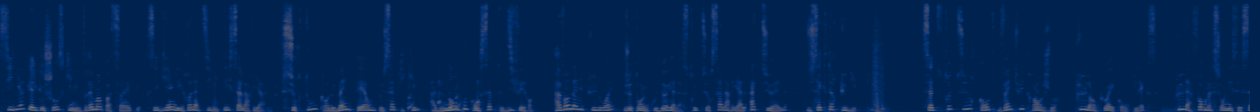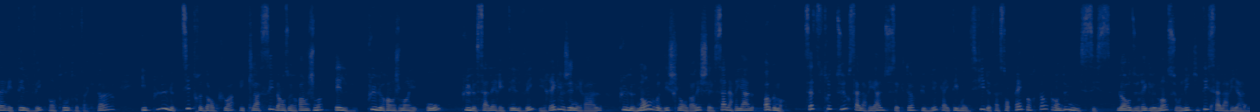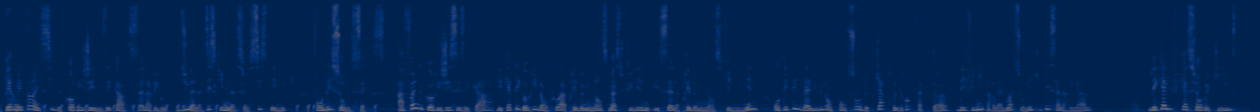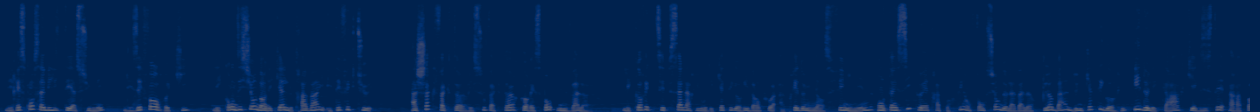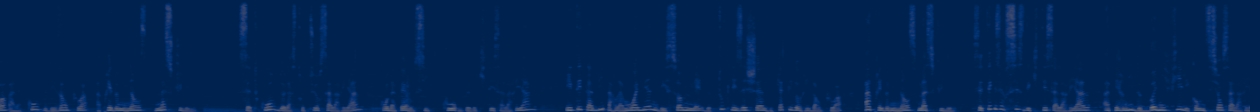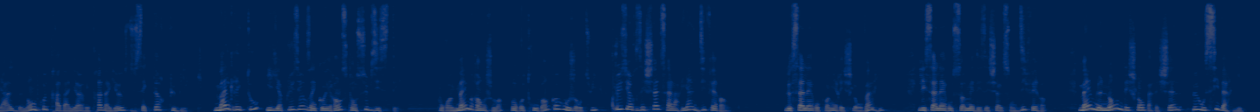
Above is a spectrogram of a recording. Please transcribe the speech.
S'il y a quelque chose qui n'est vraiment pas simple, c'est bien les relativités salariales, surtout quand le même terme peut s'appliquer à de nombreux concepts différents. Avant d'aller plus loin, jetons un coup d'œil à la structure salariale actuelle du secteur public. Cette structure compte 28 rangements. Plus l'emploi est complexe, plus la formation nécessaire est élevée, entre autres facteurs, et plus le titre d'emploi est classé dans un rangement élevé. Plus le rangement est haut, plus le salaire est élevé et, règle générale, plus le nombre d'échelons dans l'échelle salariale augmente. Cette structure salariale du secteur public a été modifiée de façon importante en 2006 lors du règlement sur l'équité salariale, permettant ainsi de corriger les écarts salariaux dus à la discrimination systémique fondée sur le sexe. Afin de corriger ces écarts, les catégories d'emploi à prédominance masculine et celles à prédominance féminine ont été évaluées en fonction de quatre grands facteurs définis par la loi sur l'équité salariale les qualifications requises, les responsabilités assumées, les efforts requis, les conditions dans lesquelles le travail est effectué. À chaque facteur et sous-facteur correspond une valeur. Les correctifs salariaux des catégories d'emploi à prédominance féminine ont ainsi pu être apportés en fonction de la valeur globale d'une catégorie et de l'écart qui existait par rapport à la courbe des emplois à prédominance masculine. Cette courbe de la structure salariale, qu'on appelle aussi courbe de l'équité salariale, est établi par la moyenne des sommets de toutes les échelles des catégories d'emploi à prédominance masculine. Cet exercice d'équité salariale a permis de bonifier les conditions salariales de nombreux travailleurs et travailleuses du secteur public. Malgré tout, il y a plusieurs incohérences qui ont subsisté. Pour un même rangement, on retrouve encore aujourd'hui plusieurs échelles salariales différentes. Le salaire au premier échelon varie, les salaires au sommet des échelles sont différents, même le nombre d'échelons par échelle peut aussi varier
